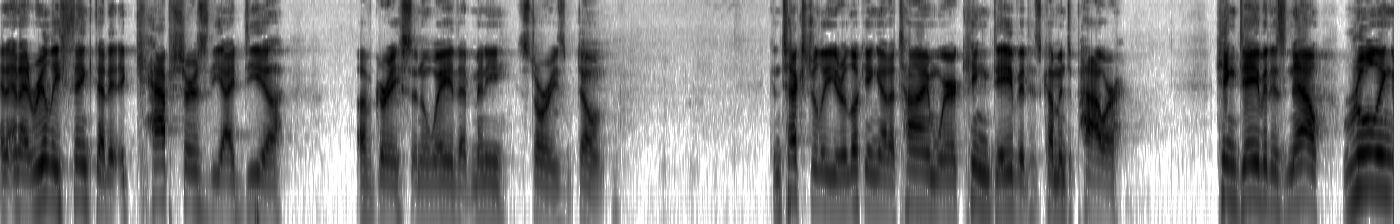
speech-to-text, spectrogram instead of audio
and, and I really think that it, it captures the idea of grace in a way that many stories don't. Contextually, you're looking at a time where King David has come into power. King David is now ruling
